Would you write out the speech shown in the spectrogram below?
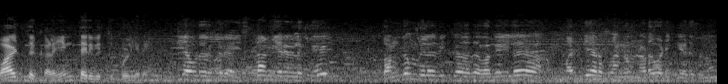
வாழ்த்துக்களையும் தெரிவித்துக் கொள்கிறேன். இந்தியாவில் இருக்கிற இஸ்லாமியர்களுக்கு பங்கம் விளைவிக்காத வகையில் மத்திய அரசாங்கம் நடவடிக்கை எடுக்கணும்.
